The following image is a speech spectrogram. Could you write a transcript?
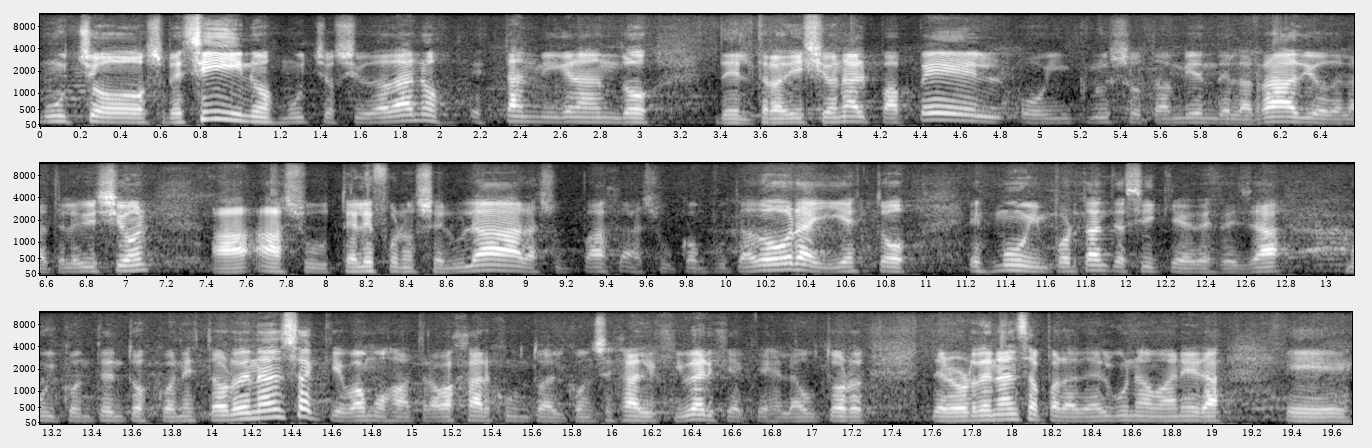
muchos vecinos, muchos ciudadanos están migrando del tradicional papel o incluso también de la radio, de la televisión, a, su teléfono celular, a su, computadora y esto es muy importante, así que desde ya muy contentos con esta ordenanza que vamos a trabajar junto al concejal Givergia, que es el autor de la ordenanza, para de alguna manera eh,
